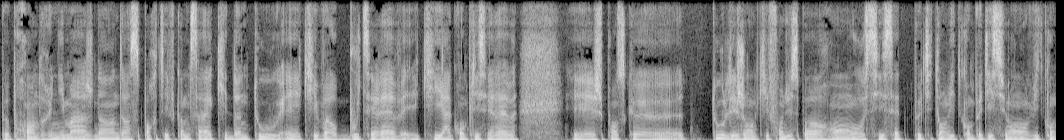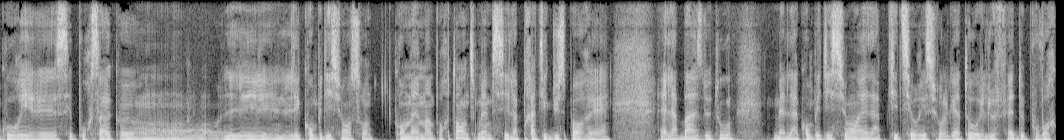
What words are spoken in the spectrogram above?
peut prendre une image d'un sportif comme ça qui donne tout et qui va au bout de ses rêves et qui accomplit ses rêves. Et je pense que les gens qui font du sport ont aussi cette petite envie de compétition, envie de concourir. Et c'est pour ça que les, compétitions sont quand même importantes, même si la pratique du sport est, est, la base de tout. Mais la compétition est la petite cerise sur le gâteau. Et le fait de pouvoir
